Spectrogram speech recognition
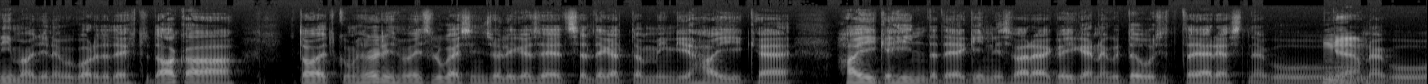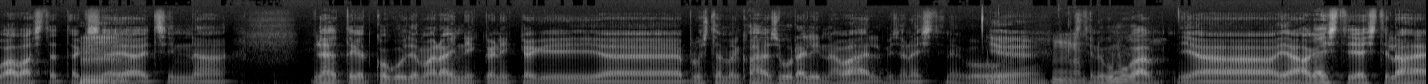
niimoodi nagu korda tehtud, aga too hetk, kui ma seal olin, siis ma veits lugesin, siis oli ka see, et seal tegelikult on mingi haige, haige hindade ja kinnisvara ja kõige nagu tõus, et ta järjest nagu yeah., nagu avastatakse Mm. mm. ja et sinna jah, et tegelikult kogu tema rannik on ikkagi, pluss ta on veel kahe suure linna vahel, mis on hästi nagu yeah Mm. hästi nagu mugav ja, ja aga hästi-hästi lahe,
